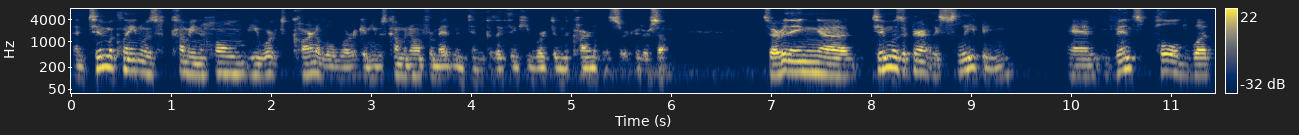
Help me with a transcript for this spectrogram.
And Tim McLean was coming home. He worked carnival work and he was coming home from Edmonton because I think he worked in the carnival circuit or something. So everything, uh, Tim was apparently sleeping, and Vince pulled what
